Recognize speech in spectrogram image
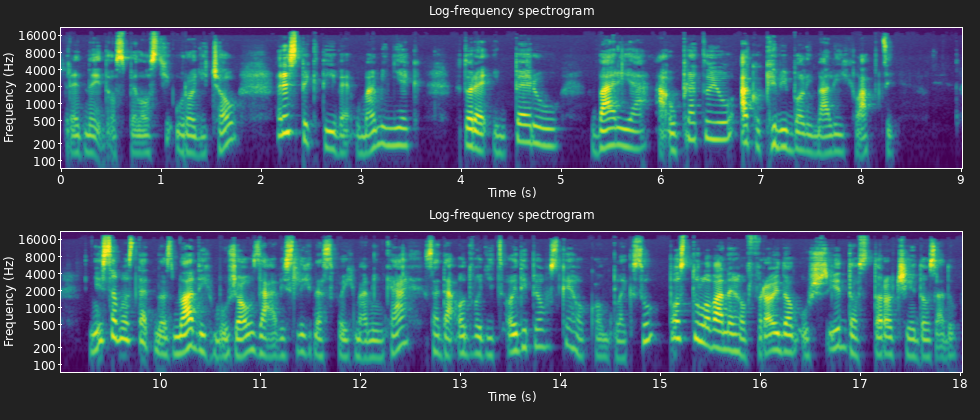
strednej dospelosti u rodičov, respektíve u maminiek, ktoré im perú, varia a upratujú, ako keby boli malí chlapci. Nesamostatnosť mladých mužov závislých na svojich maminkách sa dá odvodiť z oedipovského komplexu, postulovaného Freudom už jedno storočie dozadu.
